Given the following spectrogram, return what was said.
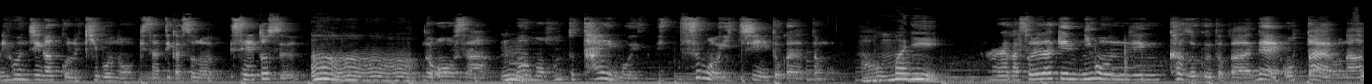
日本人学校の規模の大きさっていうかその生徒数の多さうん。はもう本当タイもいいつも1位とかだったもん。あほんまにだからそれだけ日本人家族とかねおったんやろなっ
